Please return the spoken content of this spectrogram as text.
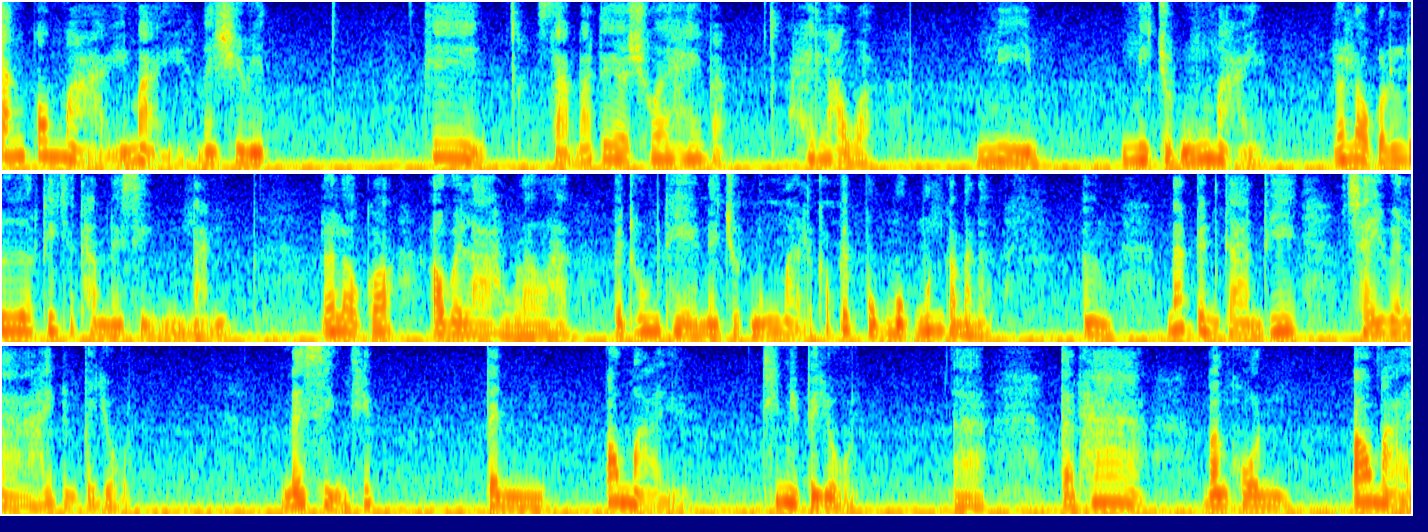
ตั้งเป้าหมายใหม่ในชีวิต ที่สามารถที่จะช่วยให้แบบให้เราอะมีมีจุดมุ่งหมาย แล้วเราก็เลือกที่จะทำในสิ่งนั้น แล้วเราก็เอาเวลาของเราค่ะ ไปทุ่มเทในจุดมุ่งหมาย แล้วก็ไปปลุกหมกมุ่นกับมันอะเออนั่นเป็นการที่ใช้เวลาให้เป็นประโยชน์ ในสิ่งที่ เป็นเป้าหมายที่มีประโยชน์นะแต่ถ้าบางคนเป้าหมาย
